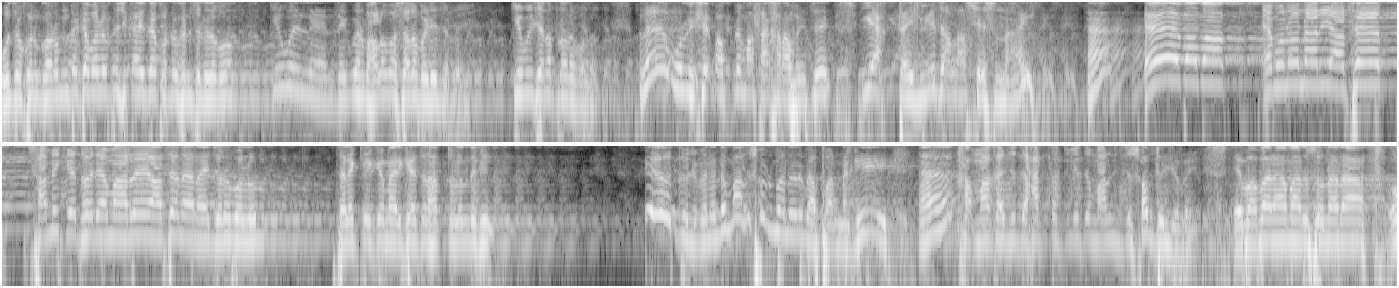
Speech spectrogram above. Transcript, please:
ও যখন গরম দেখে বলে, বেশি কায়দা করো ওখানে চলে যাব। কি বুঝলেন দেখবেন ভালোবাসারও বেড়ে যাবে। কি বলছেন আপনারা বলুন? বলে মলি সাহেব, আপনার মাথা খারাপ হয়েছে। ই একটাই নিয়ে জ্বালা শেষ নাই। হ্যাঁ? এ বাবা, এমনও নারী আছে, স্বামীকে ধরে মারে, আছে না নাই? জোরে বলুন। তাহলে কে কে মার খেয়েছেন? হাত তুলুন দেখি। কেউ তুলবে এটা মান সম্মানের ব্যাপার নাকি? হ্যাঁ? মাখা যদি হাতটা তুলিতে মানুষ সব চলে যাবে। এ বাবার আমার সোনারা, ও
